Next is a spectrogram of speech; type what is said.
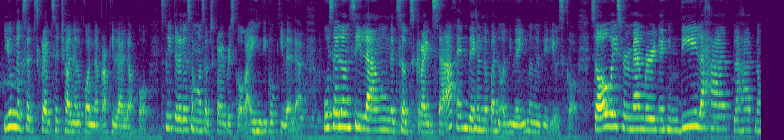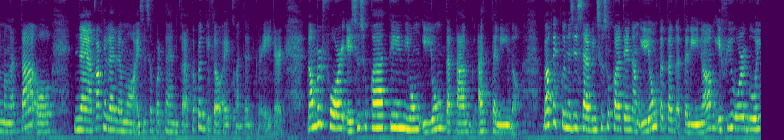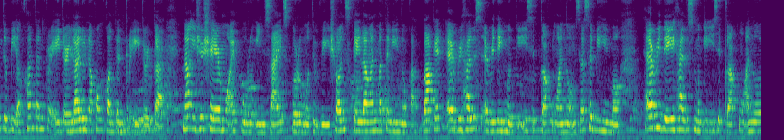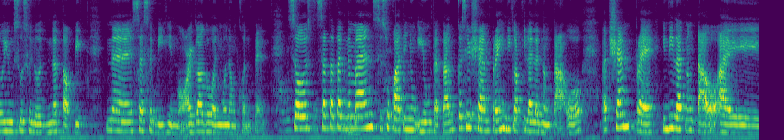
yung nag-subscribe sa channel ko nakakilala ko. Mostly talaga sa mga subscribers ko ay hindi ko kilala. Pusa lang silang nag-subscribe sa akin dahil napanood nila yung mga videos ko. So always remember na hindi lahat-lahat ng mga tao na kakilala mo ay susuportahan ka kapag ikaw ay content creator. Number four is susukatin yung iyong tatag at talino. Bakit ko nasisabing susukatin ang iyong tatag at talino? If you are going to be a content creator, lalo na kung content creator ka, na ang i-share mo ay puro insights, puro motivations, kailangan matalino ka. Bakit? Every, halos everyday mag-iisip ka kung ano ang sasabihin mo. Everyday halos mag-iisip ka kung ano yung susunod na topic na sasabihin mo or gagawan mo ng content. So, sa tatag naman, susukatin yung iyong tatag kasi syempre, hindi ka kilala ng tao at syempre, hindi lahat ng tao ay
